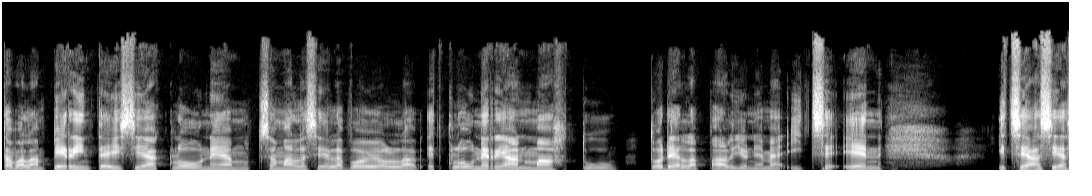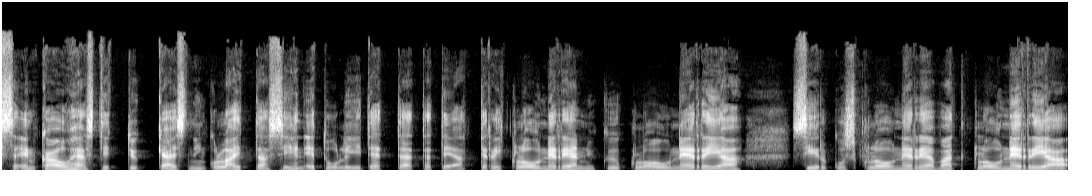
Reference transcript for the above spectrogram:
tavallaan perinteisiä klouneja, mutta samalla siellä voi olla, että klouneriaan mahtuu todella paljon ja mä itse en itse asiassa en kauheasti tykkäisi niin laittaa siihen etuliitettä, että teatteriklooneria, nykyklooneria, sirkusklooneria, vaan klooneria,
